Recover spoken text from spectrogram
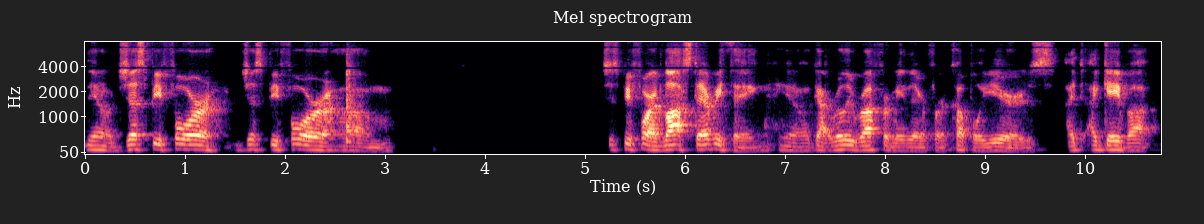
you know just before just before um, just before I lost everything, you know, it got really rough for me there for a couple of years. I, I gave up.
